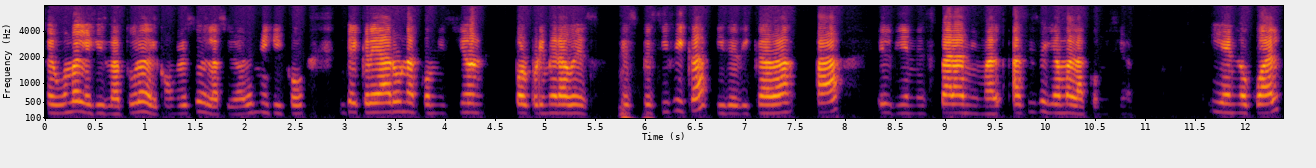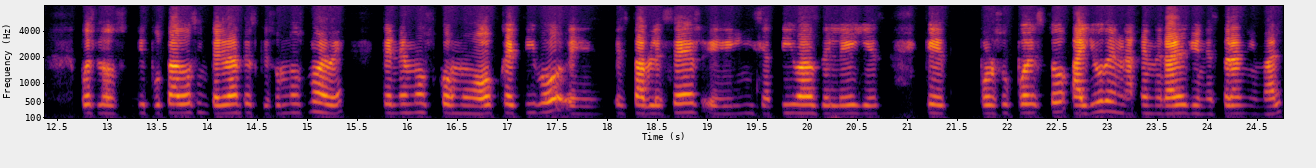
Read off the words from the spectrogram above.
segunda legislatura del Congreso de la Ciudad de México de crear una comisión por primera vez específica y dedicada a el bienestar animal, así se llama la comisión. Y en lo cual, pues los diputados integrantes, que somos nueve, tenemos como objetivo eh, establecer eh, iniciativas de leyes que, por supuesto, ayuden a generar el bienestar animal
